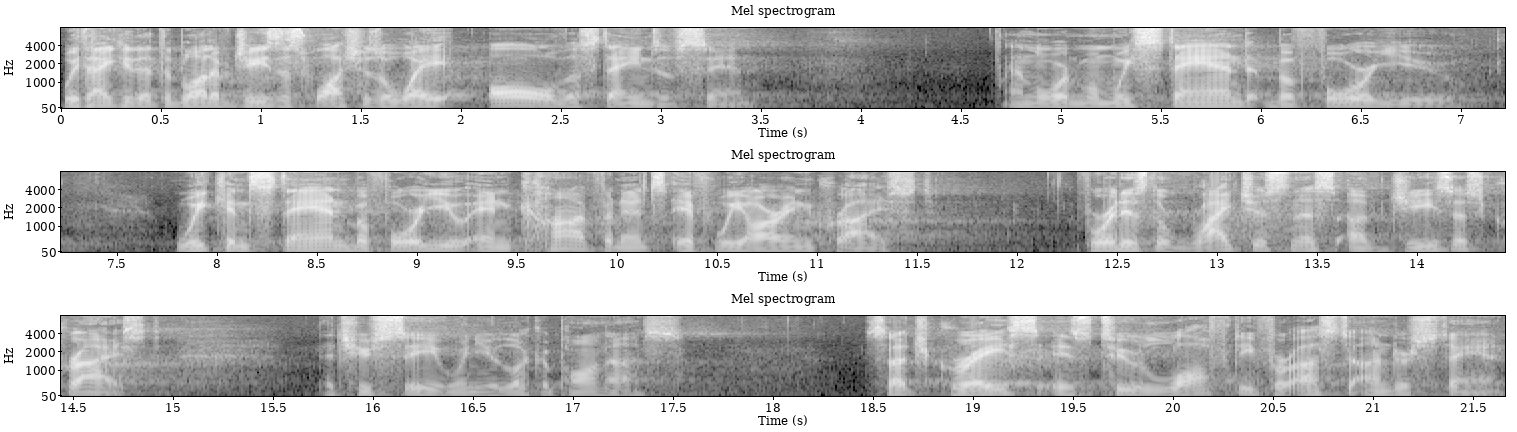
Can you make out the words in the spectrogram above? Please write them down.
We thank you that the blood of Jesus washes away all the stains of sin. And Lord, when we stand before you, we can stand before you in confidence if we are in Christ. For it is the righteousness of Jesus Christ that you see when you look upon us. Such grace is too lofty for us to understand,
